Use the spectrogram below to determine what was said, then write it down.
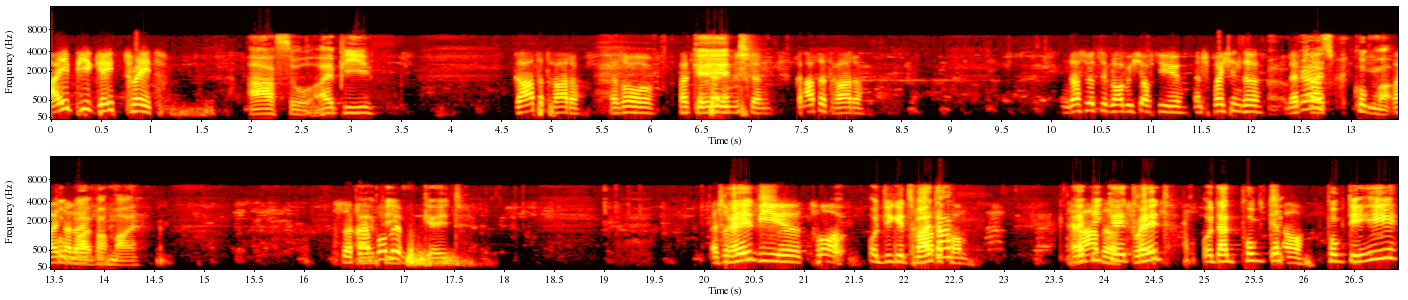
IP Gate Trade. Ach so, IP. Gate Trade. Also, falls Gate. Englisch kennen. Gate Trade. Und das wird sie, glaube ich, auf die entsprechende Ja, Website. das gucken wir, gucken wir weiterleiten. einfach mal. ist ja kein Problem. Gate. Also Trade. Gate wie Tor. Und wie geht's weiter? kommen. IP Trade, und dann Punkt, Genau. Punkt .de.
